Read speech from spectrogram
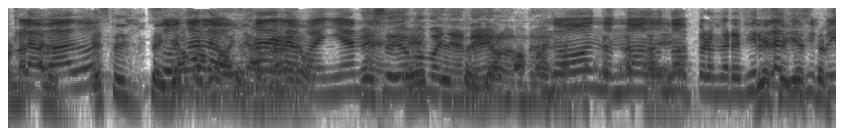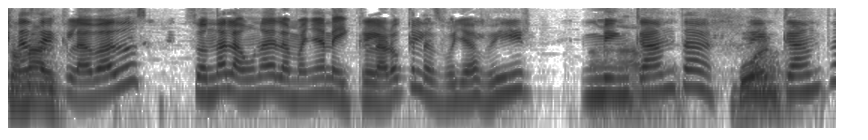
clavados Ese se son a la una de la mañana. Ese llama mañanero. No, no, no, no, pero me refiero a las disciplinas de clavados son a la una de la mañana y claro que las voy a ver. Me Ah, encanta, me Bueno. encanta.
